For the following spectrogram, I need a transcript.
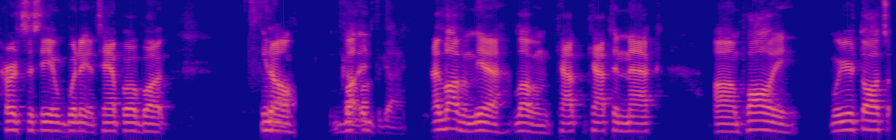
Hurts to see him winning at Tampa, but you know, I but love the guy. I love him. Yeah, love him. Cap- Captain Mac. Um, Paulie, what are your thoughts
